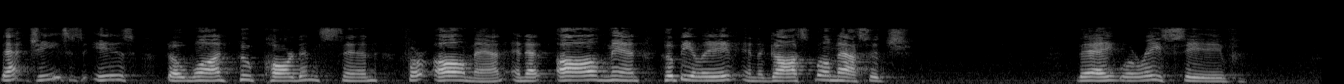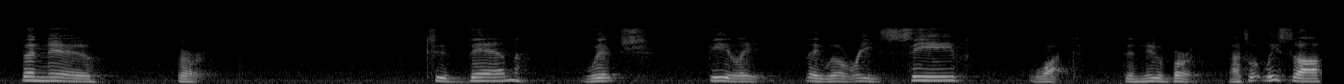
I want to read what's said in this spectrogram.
That Jesus is the one who pardons sin for all men, and that all men who believe in the gospel message, they will receive the new birth. To them which believe, they will receive what? The new birth. That's what we saw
